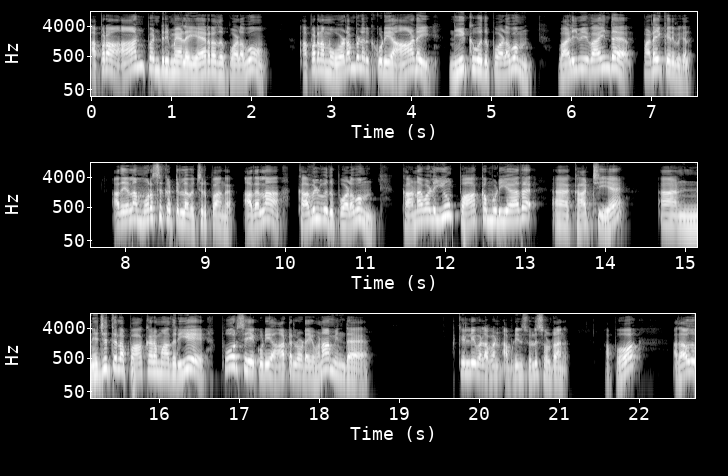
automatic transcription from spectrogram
அப்புறம் ஆண் பன்றி மேலே ஏறுறது போலவும் அப்புறம் நம்ம உடம்புல இருக்கக்கூடிய ஆடை நீக்குவது போலவும் வலிமை வாய்ந்த படைக்கருவிகள். அதையெல்லாம் முரசுக்கட்டில் வச்சுருப்பாங்க. அதெல்லாம் கவிழ்வது போலவும் கணவளையும் பார்க்க முடியாத காட்சியை நிஜத்தில் பார்க்குற மாதிரியே போர் செய்யக்கூடிய ஆற்றலுடையவனாம் இந்த கிள்ளிவளவன் அப்படின்னு சொல்லி சொல்கிறாங்க அப்போது அதாவது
